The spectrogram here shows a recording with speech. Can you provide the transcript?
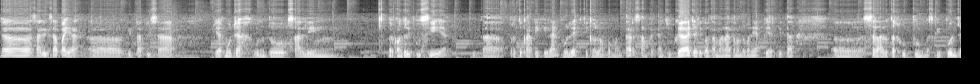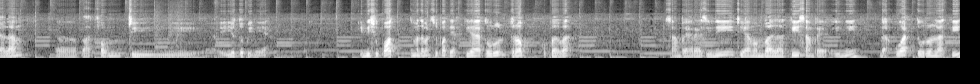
uh, saling sapa ya. Uh, kita bisa biar mudah untuk saling berkontribusi ya. Kita bertukar pikiran boleh di kolom komentar sampaikan juga dari kota mana teman-teman ya biar kita uh, selalu terhubung meskipun dalam uh, platform di YouTube ini ya. Ini support teman-teman support ya. Dia turun drop ke bawah. Sampai area sini dia membal lagi sampai ini nggak kuat turun lagi.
